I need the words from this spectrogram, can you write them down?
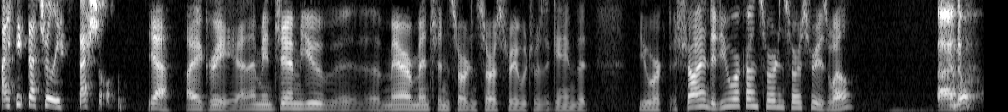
I think that's really special. Yeah, I agree. And I mean, Jim, you, uh, Mare mentioned Sword and Sworcery, which was a game that you worked. Shaw-Han, did you work on Sword and Sworcery as well? Uh, no.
